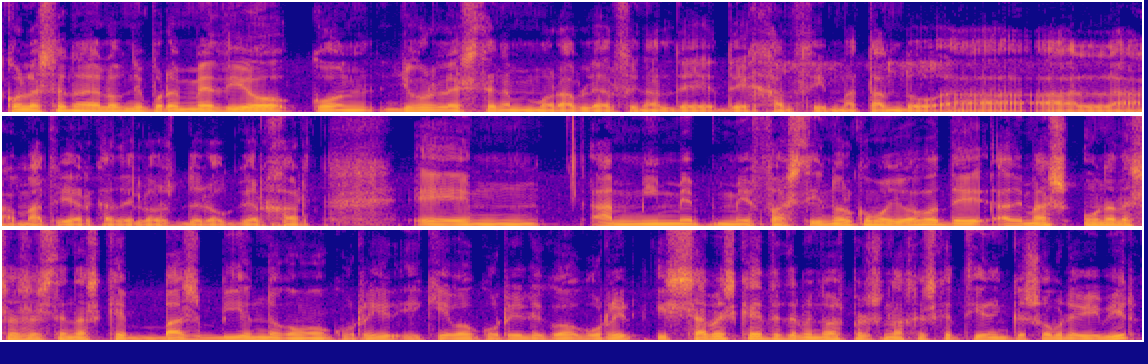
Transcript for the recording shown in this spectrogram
con la escena del ovni por en medio, con yo creo la escena memorable al final de, de Hansi matando a, la matriarca de los de los Gerhardt, eh, a mí me, fascinó el cómo llevaba. De, además, una de esas escenas que vas viendo cómo va a ocurrir y qué va a ocurrir y qué va a ocurrir. Y sabes que hay determinados personajes que tienen que sobrevivir,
